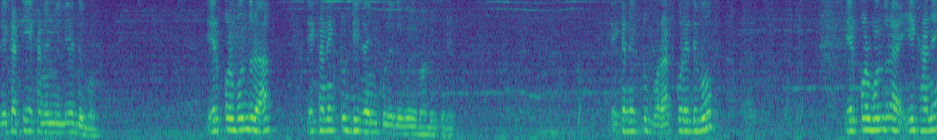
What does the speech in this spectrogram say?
রেখাটি এখানে মিলিয়ে দেব। এরপর বন্ধুরা, এখানে একটু ডিজাইন করে দেব এভাবে করে। এখানে একটু ভরাট করে দেব। এরপর বন্ধুরা এখানে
